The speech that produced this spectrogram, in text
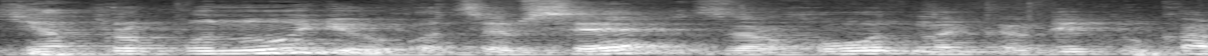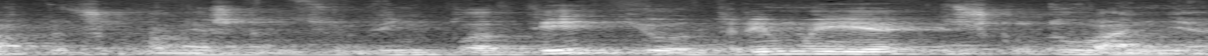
Я пропоную оце все зараховувати на кредитну карточку мешканцю. Він платить і отримує відшкодування.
